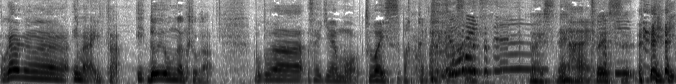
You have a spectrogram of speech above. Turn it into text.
岡田君は今言ったいどういう音楽とか？僕は最近はもう TWICE ばっかり。聞いてます。トワイスね、はい。トワイス。TT,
